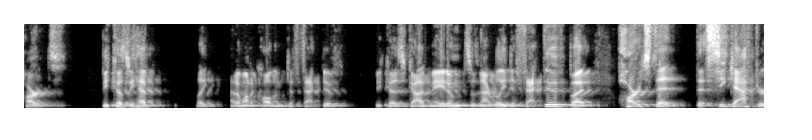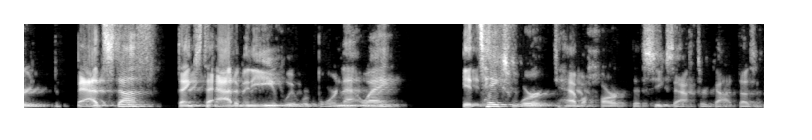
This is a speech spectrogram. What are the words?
hearts, because we have, like, I don't want to call them defective, because God made them, so it's not really defective, but hearts that, that seek after bad stuff, thanks to Adam and Eve, we were born that way. It takes work to have a heart that seeks after God, doesn't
